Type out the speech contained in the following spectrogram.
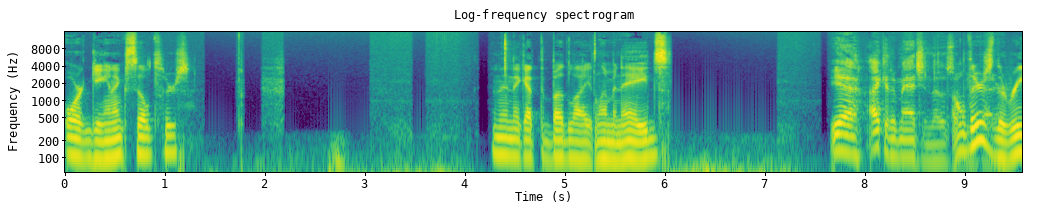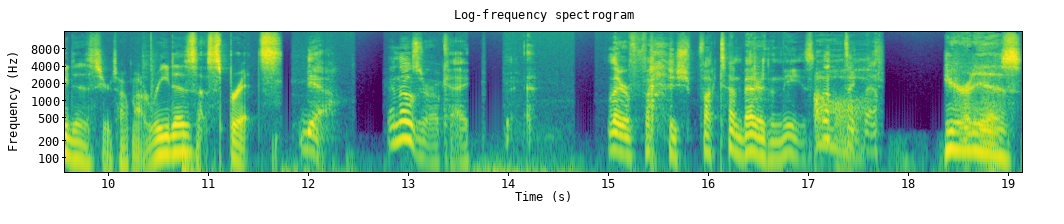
organic seltzers. And then they got the Bud Light lemonades. Yeah, I could imagine those. Oh, there's better. the Rita's you're talking about. Rita's Spritz. yeah, and those are okay. They're fu- fuck ton better than these. That. Here it is.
